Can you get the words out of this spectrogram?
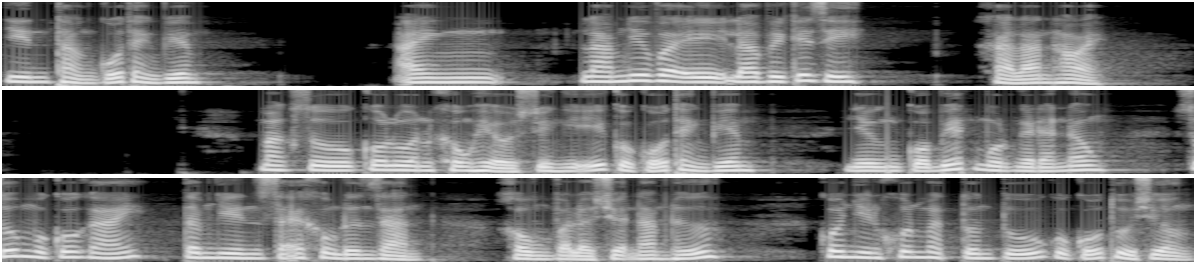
nhìn thẳng Cố Thành Viêm. "Anh làm như vậy là vì cái gì?" Khả Lan hỏi. Mặc dù cô luôn không hiểu suy nghĩ của Cố Thành Viêm, nhưng cô biết một người đàn ông giúp một cô gái tầm nhìn sẽ không đơn giản, không phải là chuyện nam nữ. Cô nhìn khuôn mặt tuấn tú của Cố thủ trưởng,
